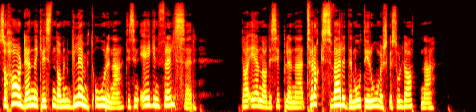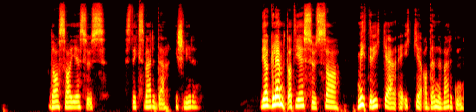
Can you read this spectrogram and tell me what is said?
så har denne kristendommen glemt ordene til sin egen frelser da en av disiplene trakk sverdet mot de romerske soldatene. Da sa Jesus, stikk sverdet i sliren. De har glemt at Jesus sa, mitt rike er ikke av denne verden.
